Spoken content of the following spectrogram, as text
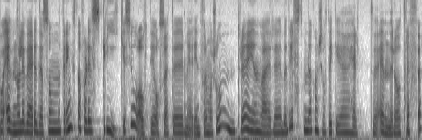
å evne å levere det som trengs. Da, for det skrikes jo alltid også etter mer informasjon, tror jeg, i enhver bedrift. Men det er kanskje at vi ikke helt evner å treffe.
